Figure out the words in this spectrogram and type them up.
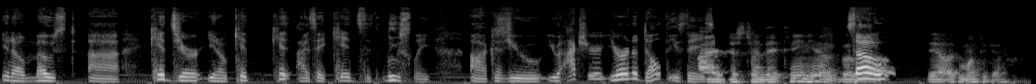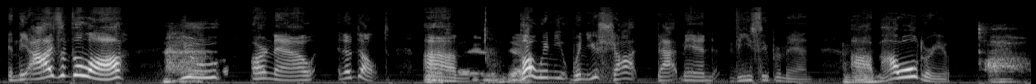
you know most uh, kids you're you know kid kid I say kids loosely because you you actually you're an adult these days. I just turned 18. Yeah. But So- yeah, like a month ago. In the eyes of the law, you are now an adult. Um, yeah. But when you when you shot Batman v Superman, Mhm. um, how old were you? Oh,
